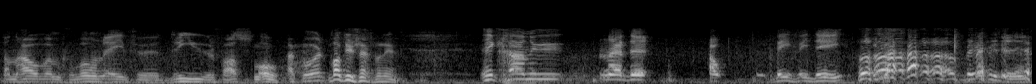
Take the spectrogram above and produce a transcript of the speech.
dan houden we hem gewoon even drie uur vast. Oh. Akkoord? Wat u zegt, meneer. Ik ga nu naar de... BVD. BVD.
